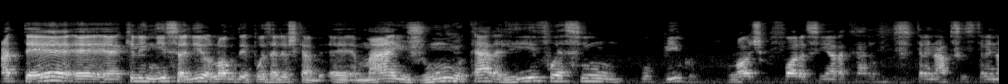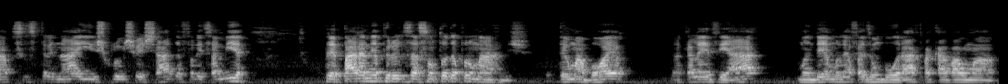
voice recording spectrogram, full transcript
até é, é, aquele início ali, logo depois ali, acho que é, maio, junho, cara, ali foi assim um, o pico. Lógico, fora assim, era, cara, preciso treinar, preciso treinar, preciso treinar, e os clubes fechados. Eu falei, Samir, prepara a minha periodização toda para o mar, bicho. Tem uma boia, aquela EVA, mandei a mulher fazer um buraco para cavar uma,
